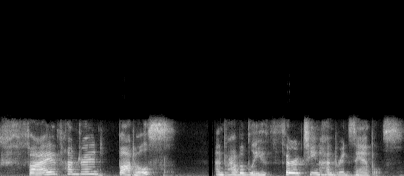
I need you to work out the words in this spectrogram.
500 bottles and probably 1,300 samples.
